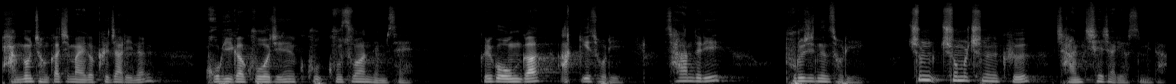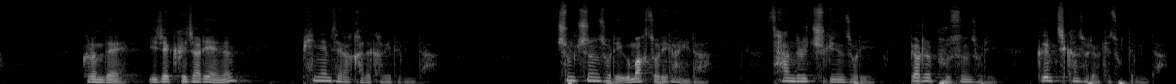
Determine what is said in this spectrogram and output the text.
방금 전까지만 해도 그 자리는 고기가 구워지는 구, 구수한 냄새 그리고 온갖 악기 소리 사람들이 부르짖는 소리 춤, 춤을 추는 그 잔치의 자리였습니다. 그런데 이제 그 자리에는 피 냄새가 가득하게 됩니다. 춤추는 소리, 음악 소리가 아니라 사람들을 죽이는 소리, 뼈를 부수는 소리, 끔찍한 소리가 계속됩니다.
